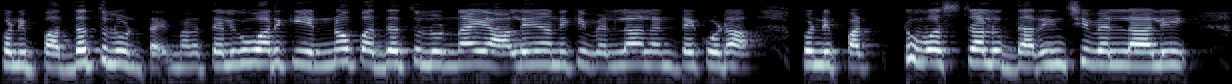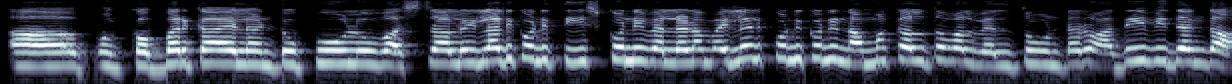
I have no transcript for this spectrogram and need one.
కొన్ని పద్ధతులు ఉంటాయి మన తెలుగు వారికి ఎన్నో పద్ధతులు ఉన్నాయి ఆలయానికి వెళ్ళాలంటే కూడా కొన్ని పట్టు వస్త్రాలు ధరించి వెళ్ళాలి. కొబ్బరికాయలు అంటూ పూలు వస్త్రాలు ఇలాంటి కొన్ని తీసుకొని వెళ్ళడం ఇలాంటి కొన్ని కొన్ని నమ్మకాలతో వాళ్ళు వెళ్తూ ఉంటారు. అదే విధంగా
